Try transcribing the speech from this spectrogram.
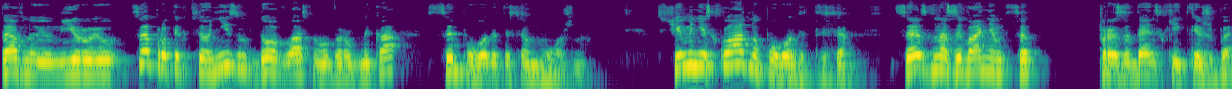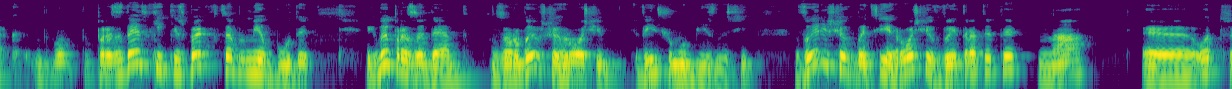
певною мірою. Це протекціонізм до власного виробника. З цим погодитися можна. З чим мені складно погодитися, це з називанням це президентський кешбек. Президентський кешбек це б міг бути, якби президент, заробивши гроші в іншому бізнесі, вирішив би ці гроші витратити на е, от,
